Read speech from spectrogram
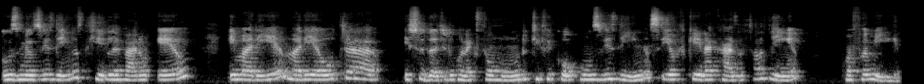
os meus vizinhos que levaram eu e Maria. Maria é outra estudante do Conexão Mundo que ficou com os vizinhos e eu fiquei na casa sozinha com a família.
